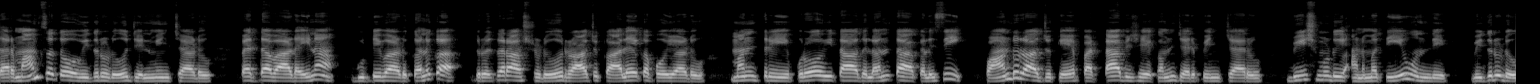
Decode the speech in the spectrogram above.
ధర్మాంసతో విదురుడు జన్మించాడు. పెద్దవాడైన గుడ్డివాడు కనుక ధృతరాష్ట్రుడు రాజు కాలేకపోయాడు. మంత్రి పురోహితాదులంతా కలిసి పాండురాజుకే పట్టాభిషేకం జరిపించారు. భీష్ముడి అనుమతి ఉంది. విదురుడు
